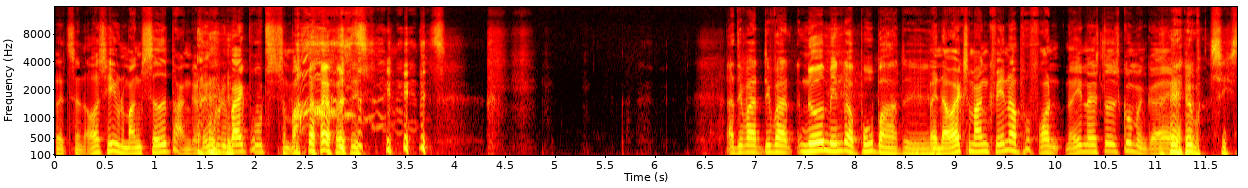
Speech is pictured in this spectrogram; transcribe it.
at sådan, også helt mange sædebanker, den kunne de bare ikke bruge til så meget. Ja, det var, det var noget mindre brugbart. Øh. Men der var ikke så mange kvinder på fronten, og et eller andet sted skulle man gøre af. Ja, præcis.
